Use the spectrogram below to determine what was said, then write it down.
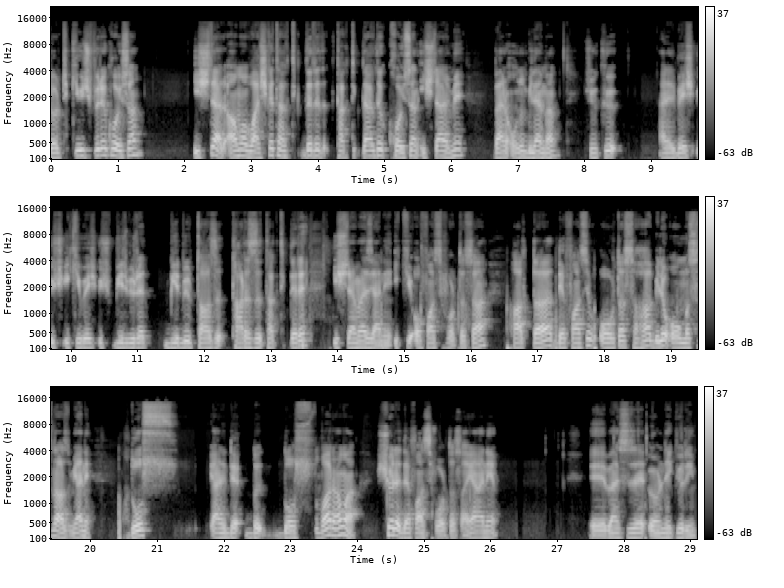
4-2-3-1'e koysan işler ama başka taktikleri taktiklerde koysan işler mi? Ben onu bilemem. Çünkü hani 5-3-2-5-3-1-1'e 1-1 tarzı, tarzı taktiklere işlemez yani iki ofansif orta saha. Hatta defansif orta saha bile olması lazım. Yani Dos yani de, de- Dos var ama şöyle defansif orta saha. Yani e, ben size örnek vereyim.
